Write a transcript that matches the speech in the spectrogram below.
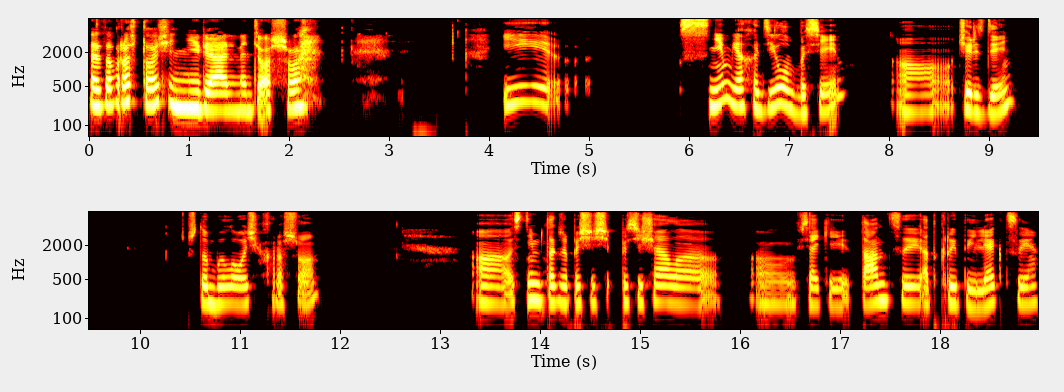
Это просто очень нереально дешево. И с ним я ходила в бассейн э, через день, что было очень хорошо. Э, с ним также посещ- посещала э, всякие танцы, открытые лекции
